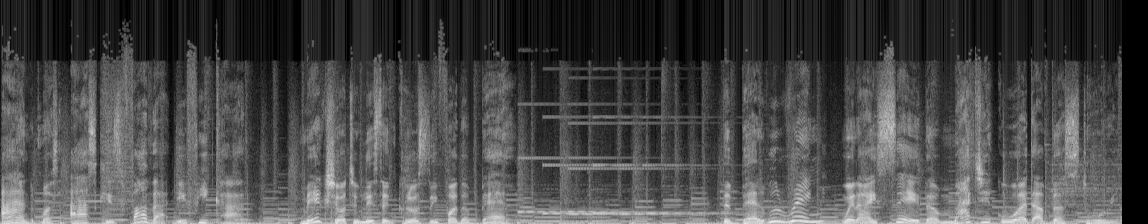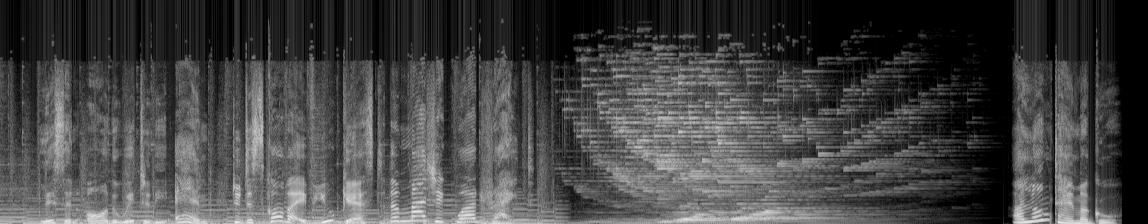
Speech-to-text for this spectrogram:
and must ask his father if he can. Make sure to listen closely for the bell. The bell will ring when I say the magic word of the story. Listen all the way to the end to discover if you guessed the magic word right. A long time ago,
